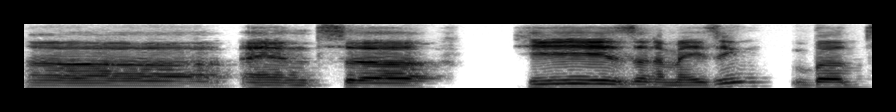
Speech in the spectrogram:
and he is an amazing. But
